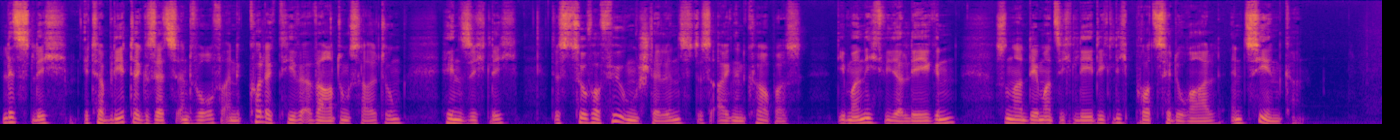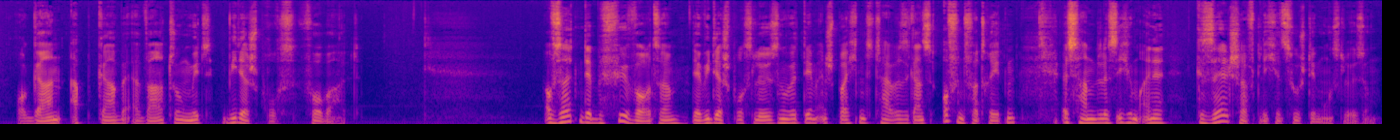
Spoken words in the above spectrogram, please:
Letztlich etabliert der Gesetzentwurf eine kollektive Erwartungshaltung hinsichtlich des zur Verfügungstellens des eigenen Körpers, die man nicht widerlegen, sondern dem man sich lediglich prozedural entziehen kann. Organabgabeerwartung mit Widerspruchsvorbehalt. Auf Seiten der Befürworter der Widerspruchslösung wird dementsprechend teilweise ganz offen vertreten, es handele sich um eine gesellschaftliche Zustimmungslösung.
